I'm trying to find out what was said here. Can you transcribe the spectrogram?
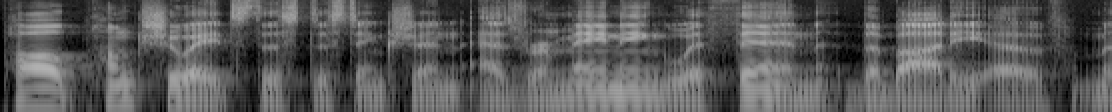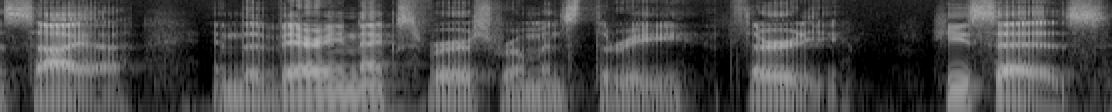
Paul punctuates this distinction as remaining within the body of Messiah in the very next verse Romans 3:30. He says,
